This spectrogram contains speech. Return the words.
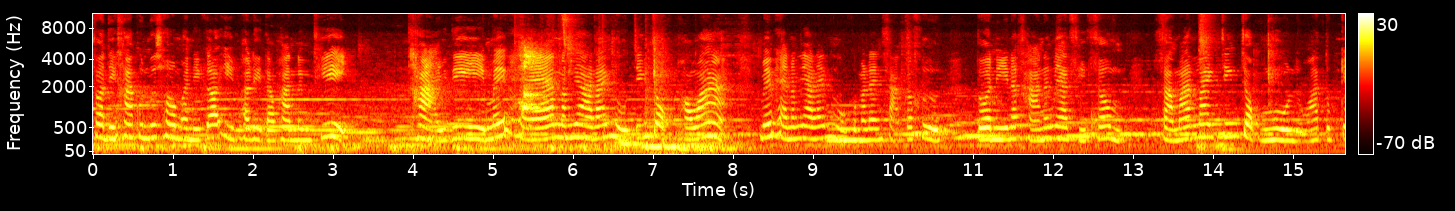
สวัสดีค่ะคุณผู้ชมอันนี้ก็อีกผลิตภัณฑ์หนึ่งที่ขายดีไม่แพ้น้ำยาไล่หนูจิ้งจก เพราะว่าไม่แพ้น้ำยาไล่หนูกับแมลงสาบก็คือ ตัวนี้นะคะน้ำยาสีส้ม สามารถไล่จิ้งจกงูหรือว่าตุ๊กแก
